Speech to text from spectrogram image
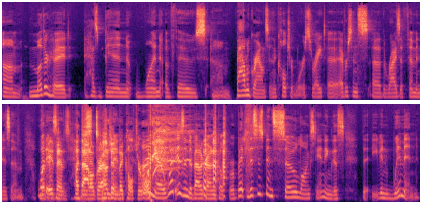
um, motherhood has been one of those um, battlegrounds in the culture wars, right? Uh, ever since uh, the rise of feminism, What isn't a battleground in the culture war? No, what isn't a battleground in the culture war, but this has been so long-standing. This the, even women,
